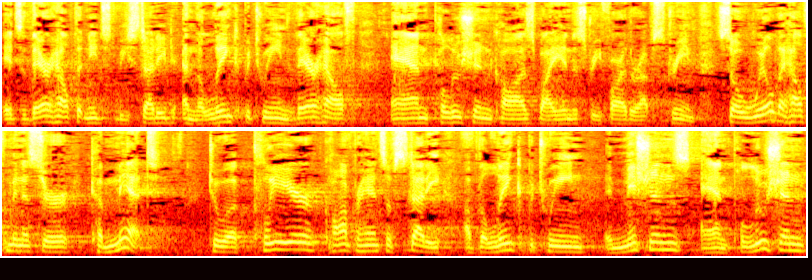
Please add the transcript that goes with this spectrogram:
It's their health that needs to be studied and the link between their health and pollution caused by industry farther upstream. So will the health minister commit to a clear, comprehensive study of the link between emissions and pollution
